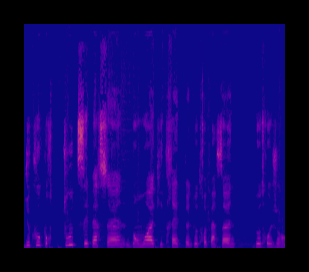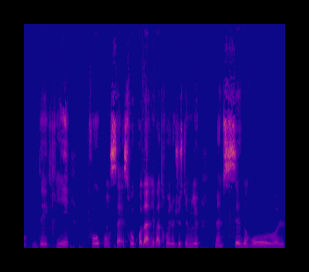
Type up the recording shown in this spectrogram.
Du coup, pour toutes ces personnes, dont moi, qui traitent d'autres personnes, d'autres gens d'aigris, faut qu'on cesse, faut qu'on arrive à trouver le juste milieu. Même si c'est drôle,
